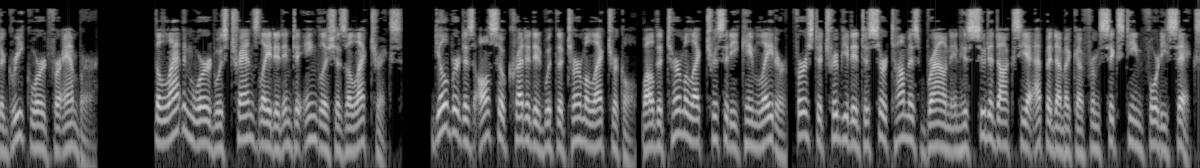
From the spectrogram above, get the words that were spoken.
the Greek word for amber. The Latin word was translated into English as electrics. Gilbert is also credited with the term electrical, while the term electricity came later, first attributed to Sir Thomas Browne in his Pseudodoxia Epidemica from 1646.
